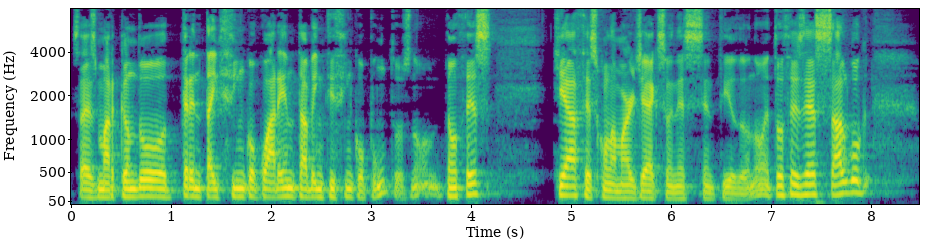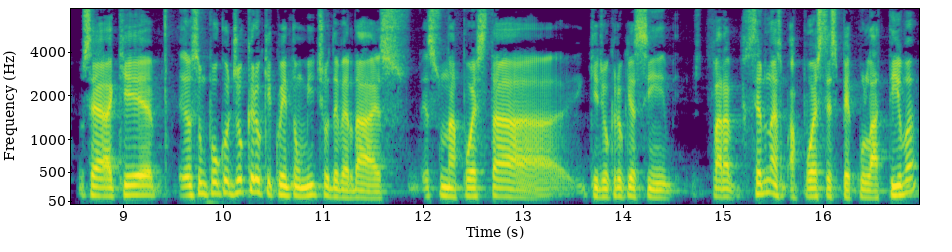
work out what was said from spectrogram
¿sabes? Marcando 35, 40, 25 puntos, ¿no? Entonces, ¿qué haces con Lamar Jackson en ese sentido, no? Entonces es algo, o sea, que es un poco, yo creo que Quentin Mitchell de verdad es, es una apuesta que yo creo que así, para ser una apuesta especulativa,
